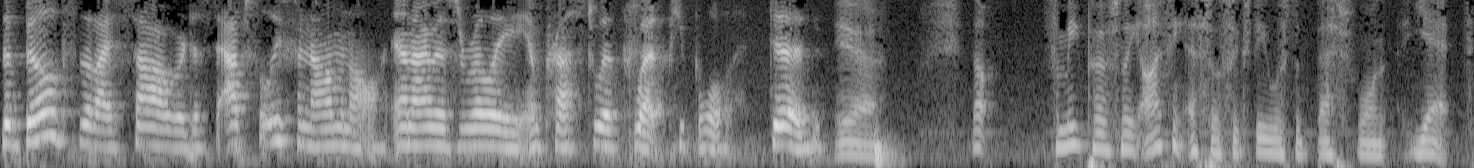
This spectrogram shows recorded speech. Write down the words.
the builds that I saw were just absolutely phenomenal. And I was really impressed with what people did. Yeah. Now, for me personally, I think SL6B was the best one yet.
